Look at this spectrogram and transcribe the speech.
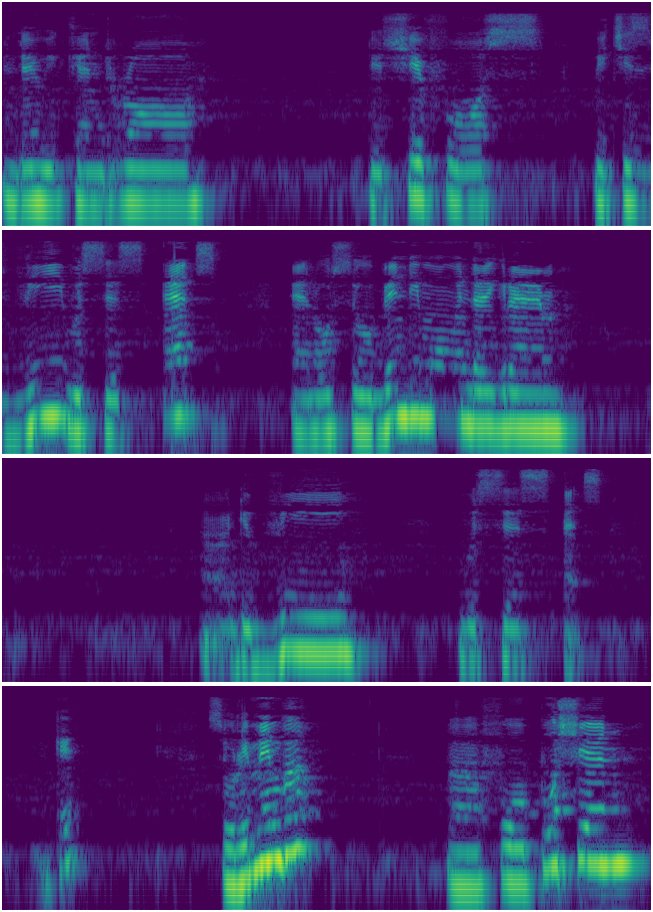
And then we can draw the shear force which is V versus X and also bending moment diagram uh, the V versus X okay? So remember uh, for portion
